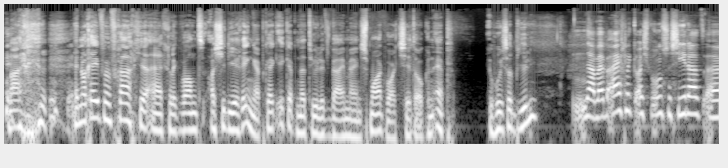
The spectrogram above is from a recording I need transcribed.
Maar en nog even een vraagje eigenlijk. Want als je die ring hebt. Kijk, ik heb natuurlijk bij mijn smartwatch zit ook een app. Hoe is dat bij jullie? Nou, we hebben eigenlijk als je bij ons een sieraad eh,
